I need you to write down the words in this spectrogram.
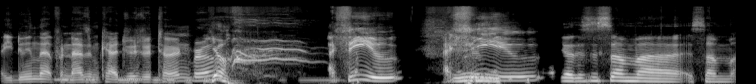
Are you doing that for Nazem Kadri's return, bro? Yo, I see you. I see you. yo, this is some uh some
